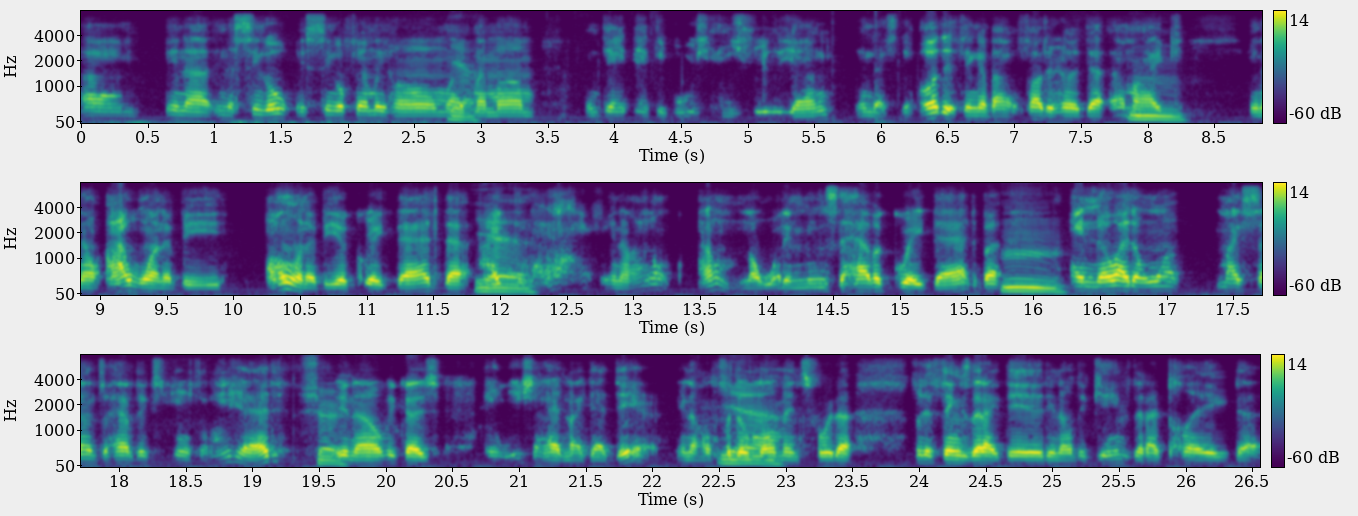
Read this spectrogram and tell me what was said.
um, in a in a single a single family home. Like yeah. my mom and dad got divorced when I was really young, and that's the other thing about fatherhood that I'm mm. like, you know, I want to be. I want to be a great dad that yeah. I can have. You know, I don't. I don't know what it means to have a great dad, but mm. I know I don't want my son to have the experience that I had. Sure. You know, because I wish I had my dad there. You know, for yeah. the moments, for the for the things that I did. You know, the games that I played, uh,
